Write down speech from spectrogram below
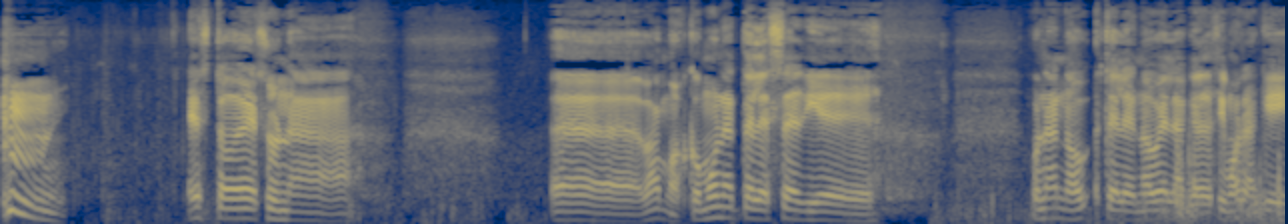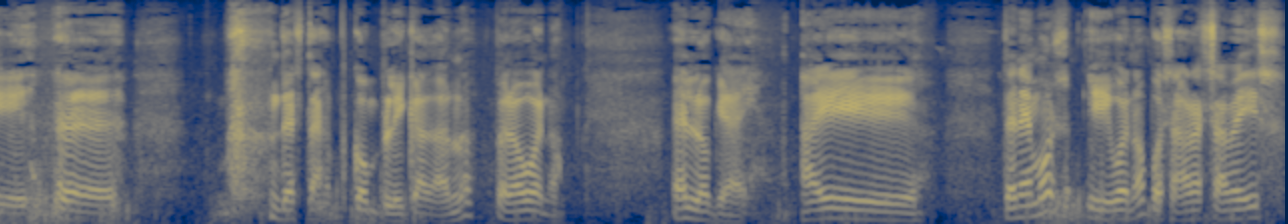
esto es una... Eh, vamos, como una teleserie, una telenovela que decimos aquí eh, de estas complicadas, ¿no? Pero bueno, es lo que hay. Ahí tenemos y bueno, pues ahora sabéis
